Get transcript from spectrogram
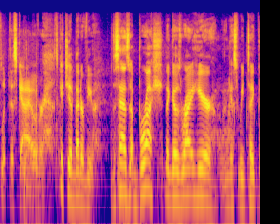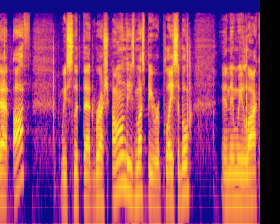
flip this guy over. Let's get you a better view. This has a brush that goes right here. I guess we take that off. We slip that brush on. These must be replaceable. And then we lock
